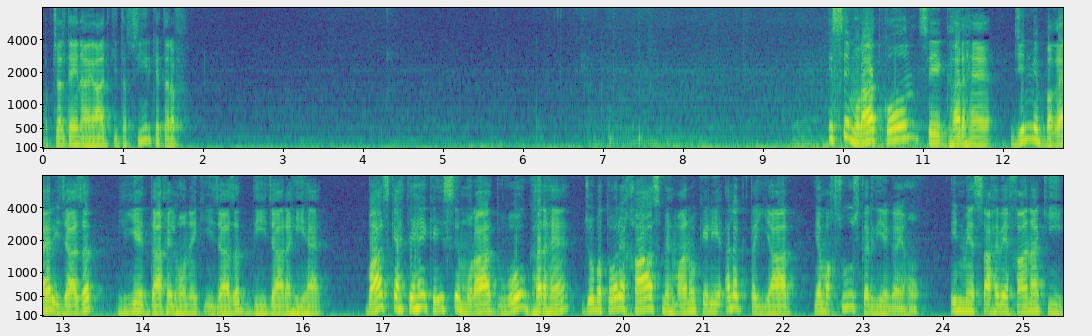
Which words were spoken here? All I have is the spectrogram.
اب چلتے ہیں آیات کی تفسیر کے طرف۔ اس سے مراد کون سے گھر ہیں جن میں بغیر اجازت لیے داخل ہونے کی اجازت دی جا رہی ہے؟ بعض کہتے ہیں کہ اس سے مراد وہ گھر ہیں جو بطور خاص مہمانوں کے لیے الگ تیار یا مخصوص کر دیے گئے ہوں۔ ان میں صاحب خانہ کی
